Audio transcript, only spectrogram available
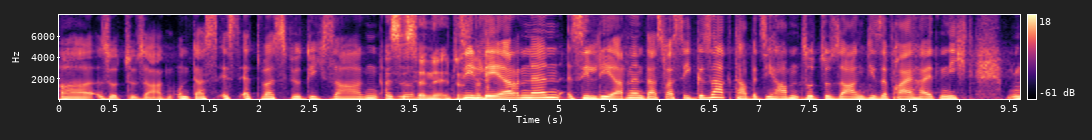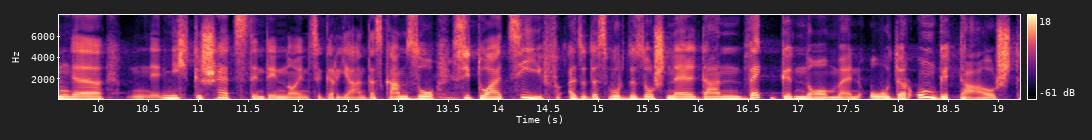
äh, sozusagen. Und das ist etwas, würde ich sagen, also sie lernen, sie lernen das, was ich gesagt habe. Sie haben sozusagen diese Freiheit nicht, äh, nicht geschätzt in den 90er Jahren. Das kam so mhm. situativ, also das wurde so schnell dann weggenommen oder umgetauscht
